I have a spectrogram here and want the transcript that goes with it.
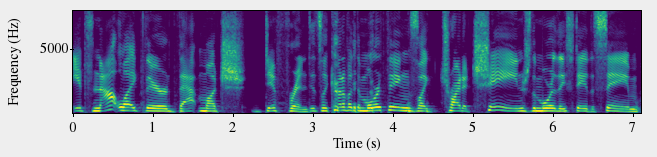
it's not like they're that much different. It's like kind of like the more things like try to change, the more they stay the same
